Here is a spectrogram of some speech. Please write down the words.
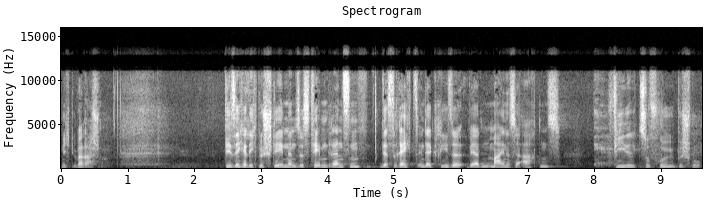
nicht überraschen. Die sicherlich bestehenden Systemgrenzen des Rechts in der Krise werden meines Erachtens viel zu früh beschworen.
